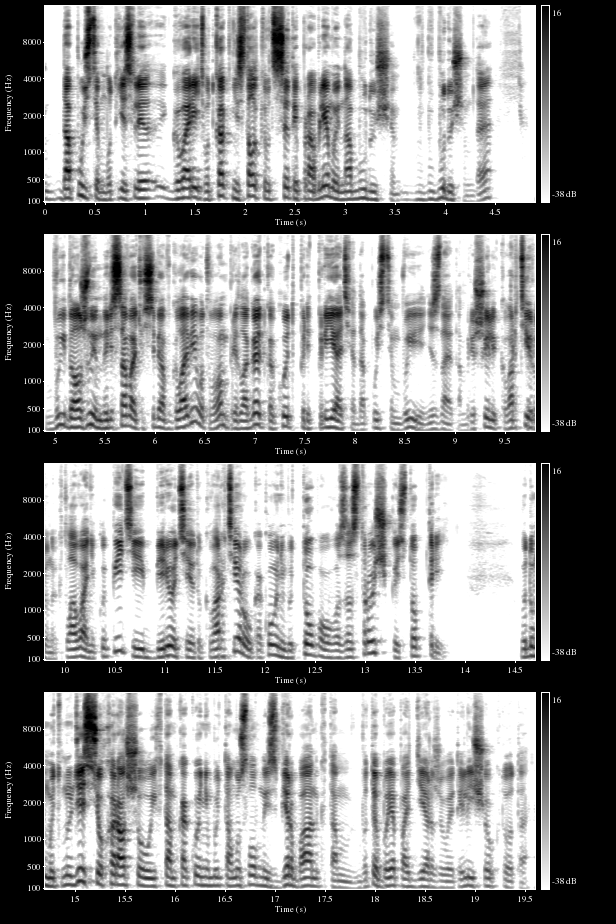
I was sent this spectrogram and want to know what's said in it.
допустим, вот если говорить, вот как не сталкиваться с этой проблемой на будущем, в будущем, да, вы должны нарисовать у себя в голове, вот вам предлагают какое-то предприятие, допустим, вы, не знаю, там, решили квартиру на котловане купить и берете эту квартиру у какого-нибудь топового застройщика из топ-3. Вы думаете, ну здесь все хорошо, у них там какой-нибудь там условный Сбербанк, там ВТБ поддерживает или еще кто-то.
